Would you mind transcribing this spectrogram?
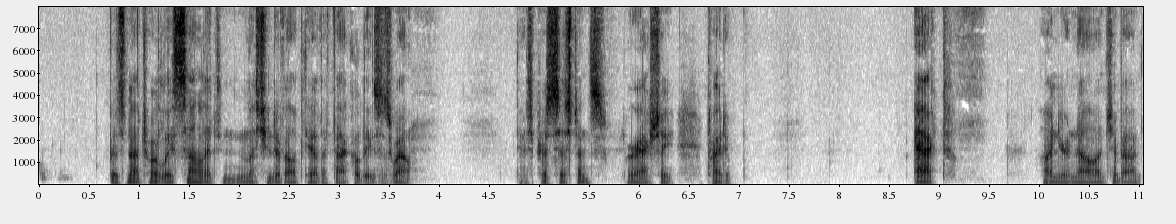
But it's not totally solid unless you develop the other faculties as well. There's persistence, where you actually try to act on your knowledge about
